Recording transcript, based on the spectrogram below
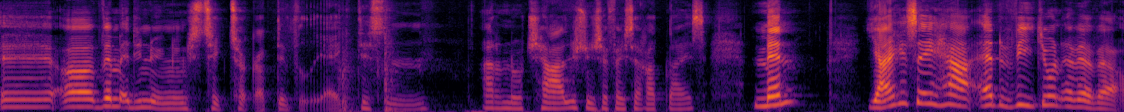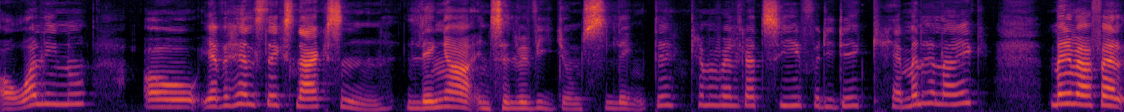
Øh, og hvem er din yndlings TikToker? Det ved jeg ikke. Det er sådan... I don't know, Charlie synes jeg faktisk er ret nice. Men jeg kan se her, at videoen er ved at være over lige nu, Og jeg vil helst ikke snakke sådan længere end selve videoens længde, kan man vel godt sige, fordi det kan man heller ikke. Men i hvert fald,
